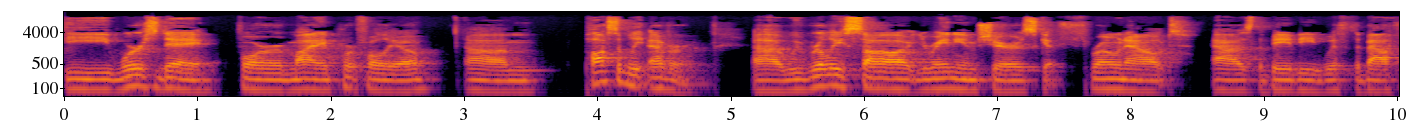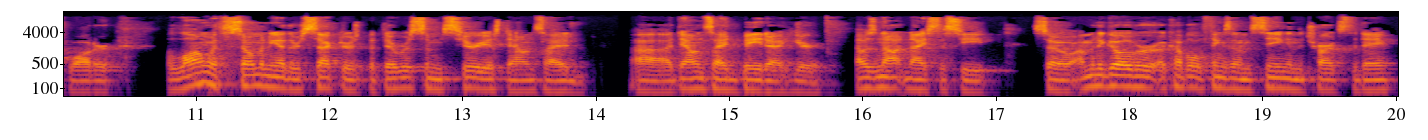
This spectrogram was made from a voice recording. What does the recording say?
the worst day for my portfolio, um, possibly ever. Uh, we really saw uranium shares get thrown out as the baby with the bathwater, along with so many other sectors. But there was some serious downside uh, downside beta here. That was not nice to see. So I'm going to go over a couple of things that I'm seeing in the charts today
